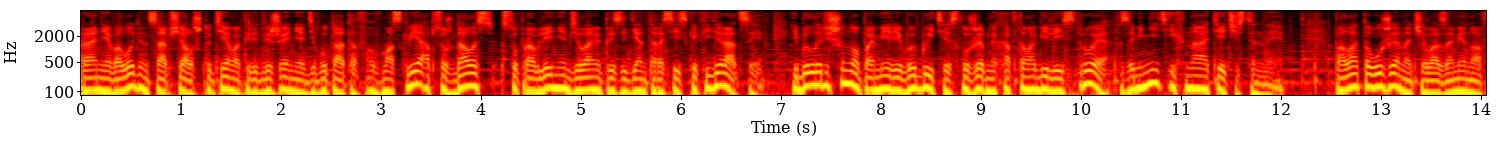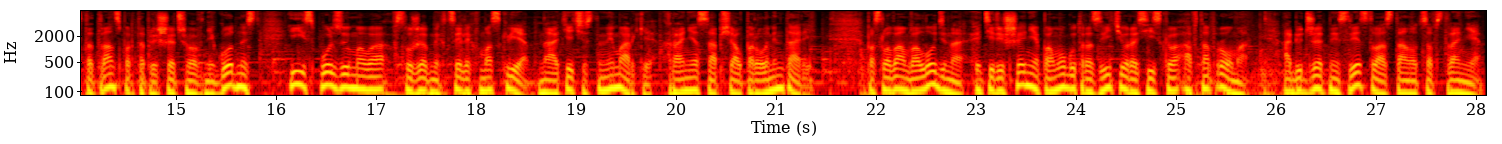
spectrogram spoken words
Ранее Володин сообщал, что тема передвижения депутатов в Москве обсуждалась с управлением делами президента Российской Федерации. И было решено по мере выбытия служебных автомобилей из строя заменить их на отечественные. Палата уже начала замену автотранспорта, пришедшего в негодность и используемого в служебных целях в Москве на отечественной марке, ранее сообщал парламентарий. По словам Володина, эти решения помогут развитию российского автопрома, а бюджетные средства останутся в стране.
